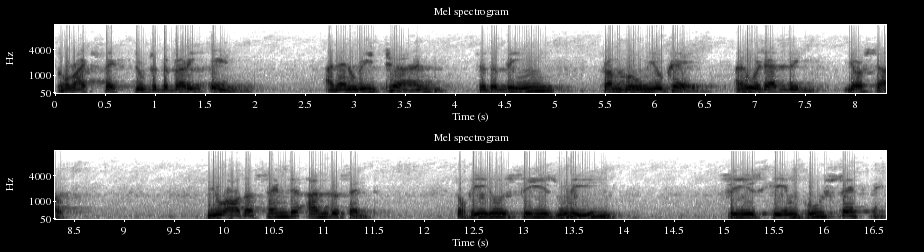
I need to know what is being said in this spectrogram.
Go right straight through to the very end, and then return to the being from whom you came. And who is that being? Yourself. You are the sender and the sent. So he who sees me sees him who sent me.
